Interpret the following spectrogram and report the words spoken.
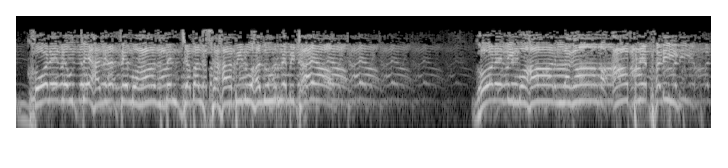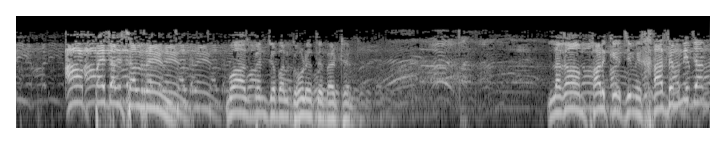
گھوڑے کے اتنے حضرت معاذ بن جبل صحابی نو حضور نے بٹھایا۔ گھوڑے دی مہار لگام آپ نے پھڑی۔ آپ پیدل چل رہے ہیں۔ معاذ بن جبل گھوڑے تے بیٹھے۔ لگام پھڑ کے جی خادم نہیں جانا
